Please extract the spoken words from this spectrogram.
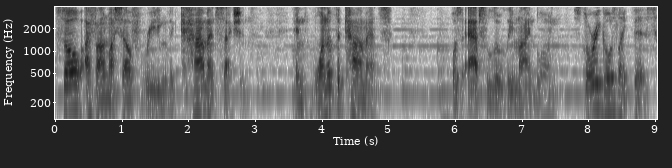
So I found myself reading the comment section, and one of the comments was absolutely mind-blowing. Story goes like this.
